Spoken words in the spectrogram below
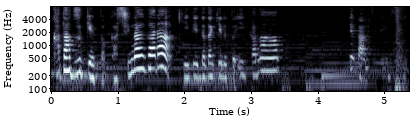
片付けとかしながら聞いていただけるといいかなって感じです。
